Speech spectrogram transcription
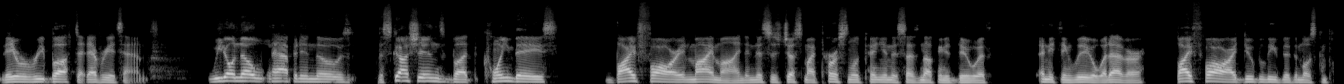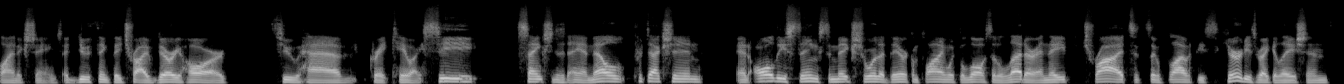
they were rebuffed at every attempt. We don't know what happened in those discussions, but Coinbase by far, in my mind, and this is just my personal opinion, this has nothing to do with anything legal, whatever. By far, I do believe they're the most compliant exchange. I do think they try very hard to have great KYC, sanctions and AML protection, and all these things to make sure that they are complying with the laws of the letter. And they tried to, to comply with these securities regulations,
